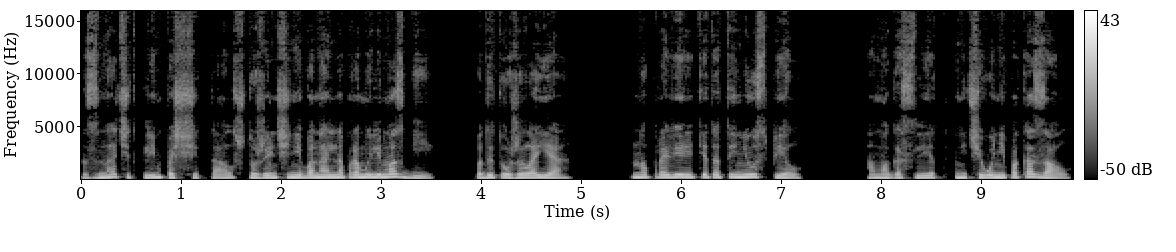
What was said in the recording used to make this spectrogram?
Значит, Клим посчитал, что женщине банально промыли мозги, подытожила я но проверить это ты не успел. А магослед ничего не показал.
